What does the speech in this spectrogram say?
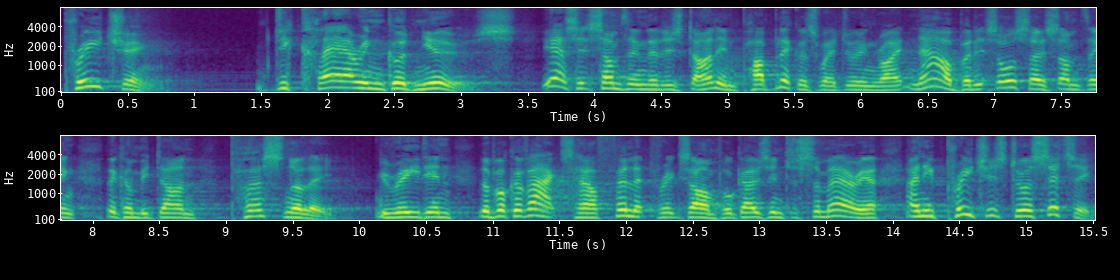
preaching, declaring good news. Yes, it's something that is done in public as we're doing right now, but it's also something that can be done personally. You read in the book of Acts how Philip, for example, goes into Samaria and he preaches to a city.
